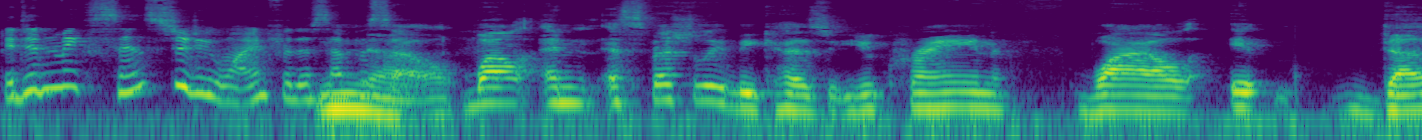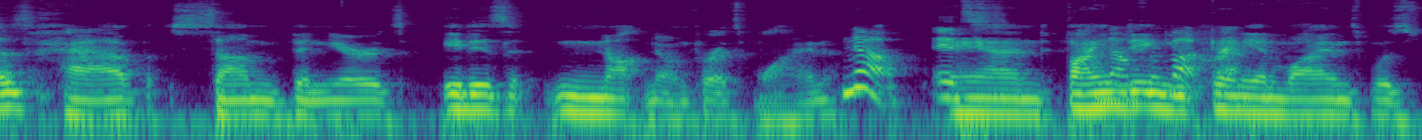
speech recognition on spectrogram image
it didn't make sense to do wine for this episode. No. Well, and especially because Ukraine, while it does have some vineyards, it is not known for its wine. No, it's and finding. Ukrainian wines was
